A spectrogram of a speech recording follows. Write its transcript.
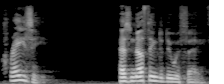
Crazy. Has nothing to do with faith.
